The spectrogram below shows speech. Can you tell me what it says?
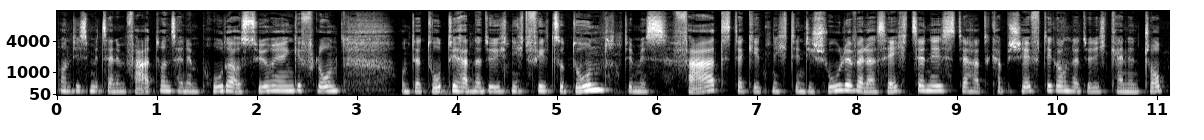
und ist mit seinem Vater und seinem Bruder aus Syrien geflohen. Und der Toti hat natürlich nicht viel zu tun, dem ist Fahrt, der geht nicht in die Schule, weil er 16 ist, der hat keine Beschäftigung, natürlich keinen Job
